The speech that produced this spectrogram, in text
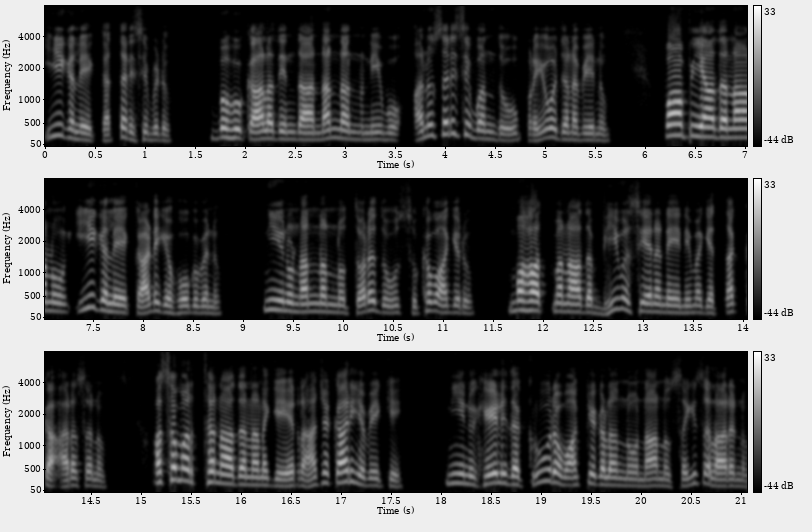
ಈಗಲೇ ಕತ್ತರಿಸಿಬಿಡು. ಬಹುಕಾಲದಿಂದ ನನ್ನನ್ನು ನೀವು ಅನುಸರಿಸಿ ಬಂದು ಪ್ರಯೋಜನವೇನು? ಪಾಪಿಯಾದ ನಾನು ಈಗಲೇ ಕಾಡಿಗೆ ಹೋಗುವೆನು. ನೀನು ನನ್ನನ್ನು ತೊರೆದು ಸುಖವಾಗಿರು. ಮಹಾತ್ಮನಾದ ಭೀಮಸೇನನೇ ನಿಮಗೆ ತಕ್ಕ ಅರಸನು. ಅಸಮರ್ಥನಾದ ನನಗೆ ರಾಜಕಾರ್ಯಬೇಕೆ ನೀನು ಹೇಳಿದ ಕ್ರೂರ ವಾಕ್ಯಗಳನ್ನು ನಾನು ಸಹಿಸಲಾರೆನು.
